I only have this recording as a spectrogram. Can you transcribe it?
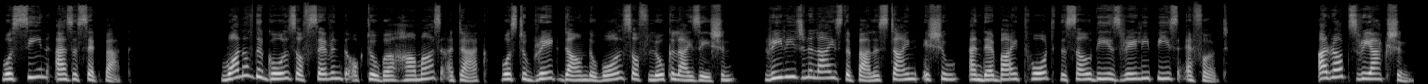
was seen as a setback. One of the goals of 7th October Hamas attack was to break down the walls of localization, re-regionalize the Palestine issue and thereby thwart the Saudi-Israeli peace effort. Arabs' reaction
